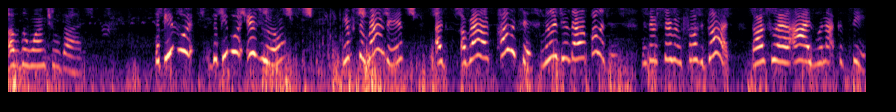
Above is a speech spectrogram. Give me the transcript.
of the one true God. The people, the people of Israel, they were surrounded uh, around politics, religions that were politics, because they were serving false gods, gods who had eyes but not could see,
